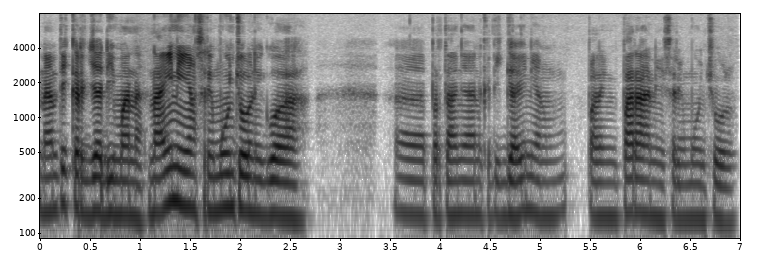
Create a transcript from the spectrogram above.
nanti kerja di mana? Nah ini yang sering muncul nih gue uh, pertanyaan ketiga ini yang paling parah nih sering muncul.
